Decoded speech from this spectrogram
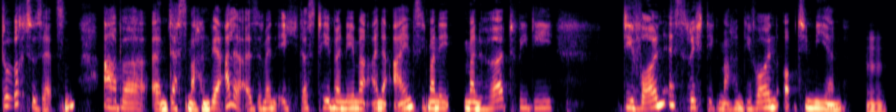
durchzusetzen. Aber ähm, das machen wir alle. Also wenn ich das Thema nehme, eine Eins, ich meine, man hört, wie die, die wollen es richtig machen, die wollen optimieren. Hm.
